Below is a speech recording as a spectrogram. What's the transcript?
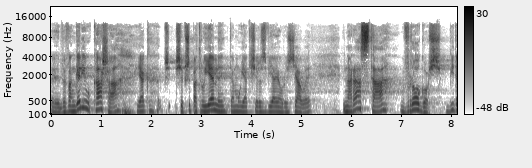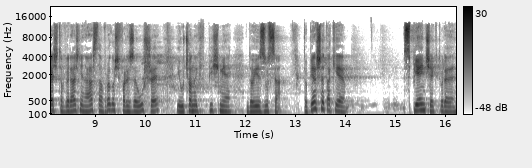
W Ewangelii Łukasza, jak się przypatrujemy temu, jak się rozwijają rozdziały, narasta wrogość. Widać to wyraźnie, narasta wrogość faryzeuszy i uczonych w piśmie do Jezusa. To pierwsze takie spięcie, które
